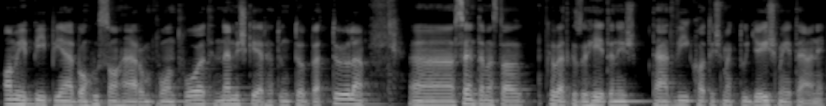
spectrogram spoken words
ami PPR-ban 23 pont volt, nem is kérhetünk többet tőle. Szerintem ezt a következő héten is, tehát week 6 is meg tudja ismételni.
